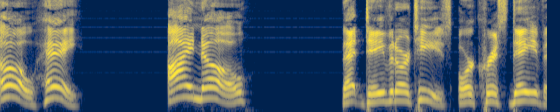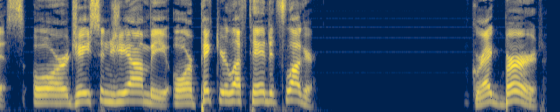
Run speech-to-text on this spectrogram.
Oh, hey, I know that David Ortiz or Chris Davis or Jason Giambi or pick your left handed slugger, Greg Bird,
